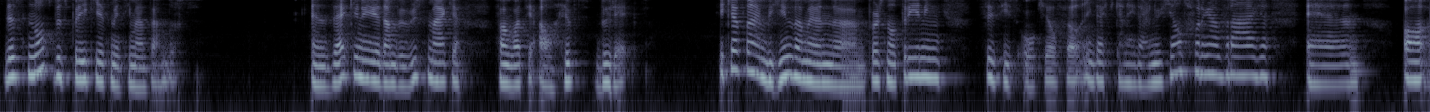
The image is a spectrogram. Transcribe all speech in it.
Desnoods bespreek je het met iemand anders. En zij kunnen je dan bewust maken van wat je al hebt bereikt. Ik had dat in het begin van mijn uh, personal training sessies ook heel veel. Ik dacht, kan ik daar nu geld voor gaan vragen? En oh,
